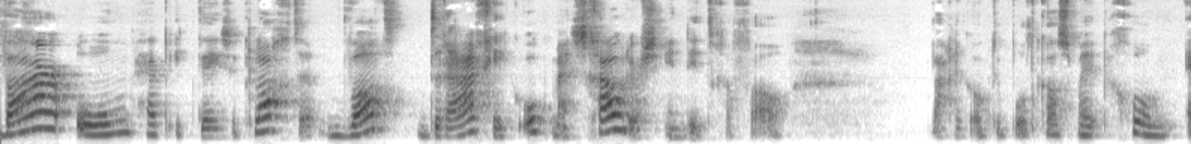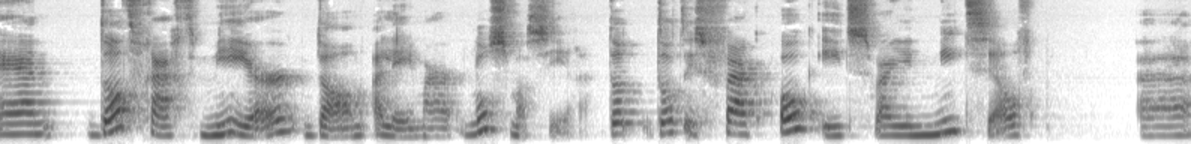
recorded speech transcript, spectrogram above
waarom heb ik deze klachten? Wat draag ik op mijn schouders in dit geval? Waar ik ook de podcast mee begon. En dat vraagt meer dan alleen maar losmasseren. Dat, dat is vaak ook iets waar je niet zelf uh,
